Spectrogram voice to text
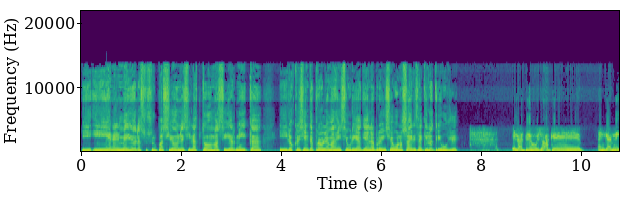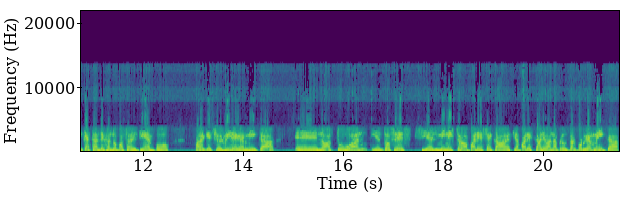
y, y, en el medio de las usurpaciones y las tomas y Guernica y los crecientes problemas de inseguridad que hay en la provincia de Buenos Aires, ¿a qué lo atribuye? Y lo atribuyo a que en Guernica están dejando pasar el tiempo para que se olvide Guernica, eh, no actúan y entonces si el ministro aparece, cada vez que aparezca le van a preguntar por Guernica.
